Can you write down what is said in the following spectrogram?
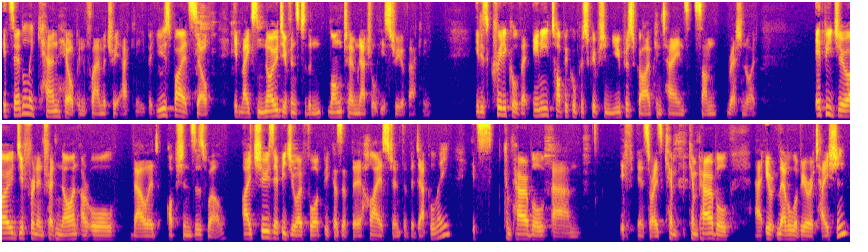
It certainly can help inflammatory acne, but used by itself, it makes no difference to the long-term natural history of acne it is critical that any topical prescription you prescribe contains some retinoid. Epiduo, Differin, and Tretinoin are all valid options as well. I choose Epiduo Forte because of the higher strength of adapalene. It's comparable, um, if uh, sorry, it's com comparable uh, level of irritation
